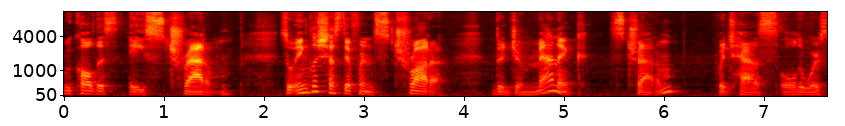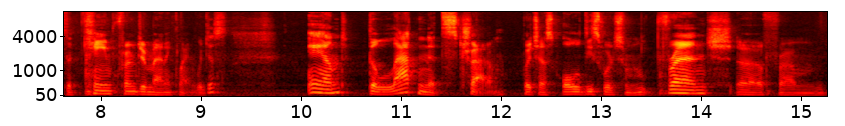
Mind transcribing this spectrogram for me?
We call this a stratum. So English has different strata. The Germanic stratum, which has all the words that came from Germanic languages, and the Latinate stratum, which has all these words from French, uh, from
